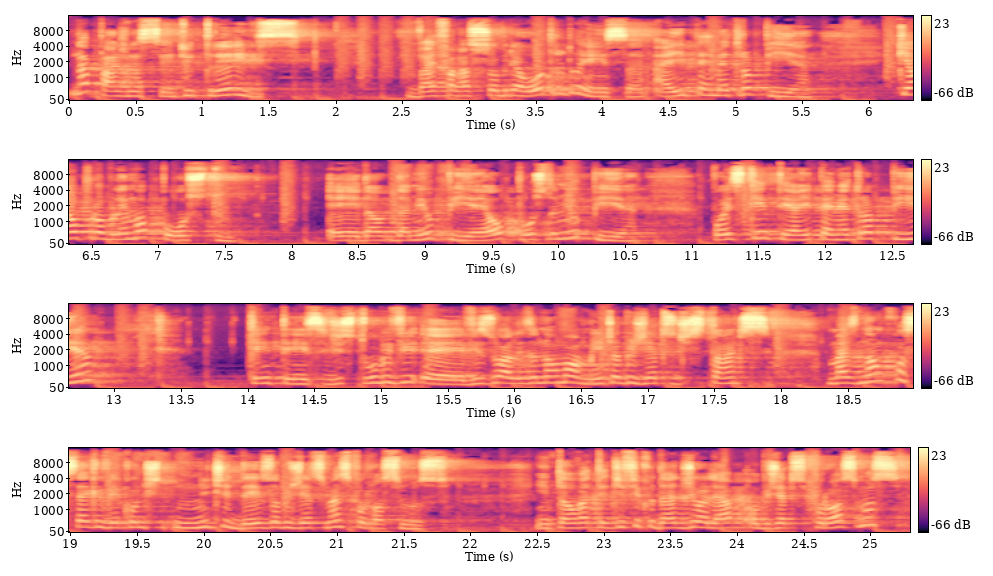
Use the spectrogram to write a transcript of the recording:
Na página 103 vai falar sobre a outra doença, a hipermetropia, que é o problema oposto é, da, da miopia, é o oposto da miopia. Pois quem tem a hipermetropia, quem tem esse distúrbio, é, visualiza normalmente objetos distantes mas não consegue ver com nitidez objetos mais próximos. Então vai ter dificuldade de olhar objetos próximos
